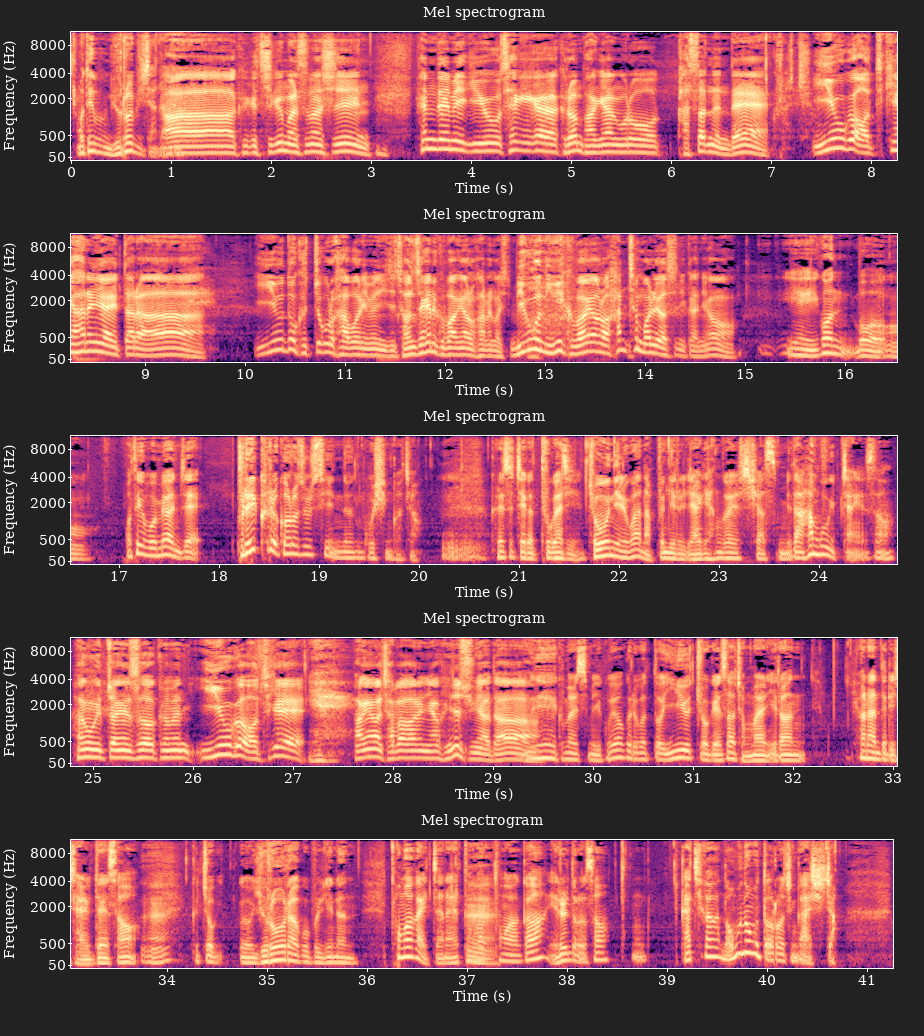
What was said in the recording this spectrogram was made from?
어떻게 보면 유럽이잖아요. 아, 그러니까 지금 말씀하신 팬데믹 이후 세계가 그런 방향으로 갔었는데 그렇죠. 이유가 어떻게 하느냐에 따라 네. 이유도 그쪽으로 가버리면 이제 전 세계는 그 방향으로 가는 것이죠. 미국은 어. 이미 그 방향으로 한참 멀리 왔으니까요. 예, 이건 뭐 어. 어떻게 보면 이제 브레이크를 걸어줄 수 있는 곳인 거죠. 음. 그래서 제가 두 가지 좋은 일과 나쁜 일을 이야기한 것이었습니다. 한국 입장에서. 한국 입장에서 그러면 EU가 어떻게 예. 방향을 잡아가느냐가 굉장히 중요하다. 네, 그 말씀이고요. 그리고 또 EU 쪽에서 정말 이런 현안들이 잘 돼서 네. 그쪽 어, 유로라고 불리는 통화가 있잖아요. 통화 네. 통화가 예를 들어서 음, 가치가 너무너무 떨어진 거 아시죠?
